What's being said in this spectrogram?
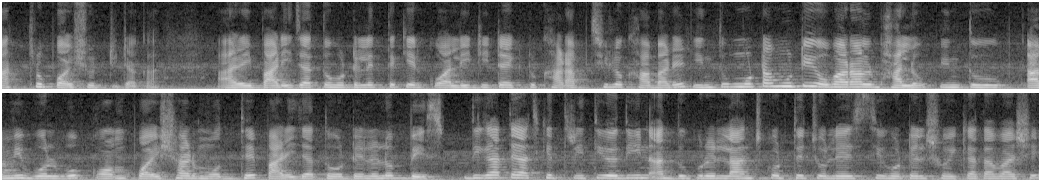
মাত্র পঁয়ষট্টি টাকা। আর এই পারিজাত হোটেলের থেকে এর কোয়ালিটিটা একটু খারাপ ছিল খাবারের, কিন্তু মোটামুটি ওভারঅল ভালো। কিন্তু আমি বলব কম পয়সার মধ্যে পারিজাত হোটেল হলো বেস্ট দীঘাতে আজকে তৃতীয় দিন আর দুপুরে লাঞ্চ করতে চলে এসেছি হোটেল সৈকতাবাসে।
